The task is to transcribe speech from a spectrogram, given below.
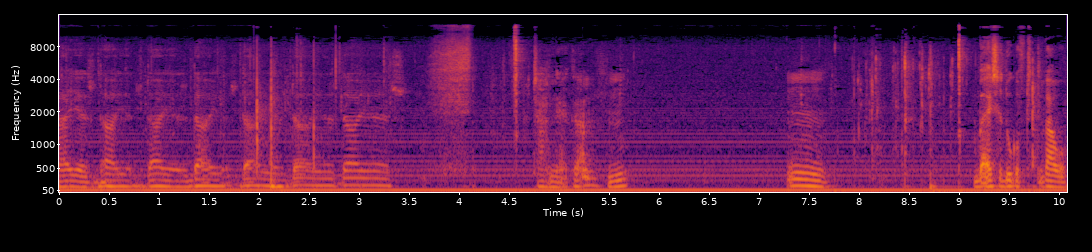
Dajesz, dajesz, dajesz, dajesz, dajesz, dajesz, dajesz. Czarny ekran. Hmm? Mm. Będzie się długo wczytywało.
